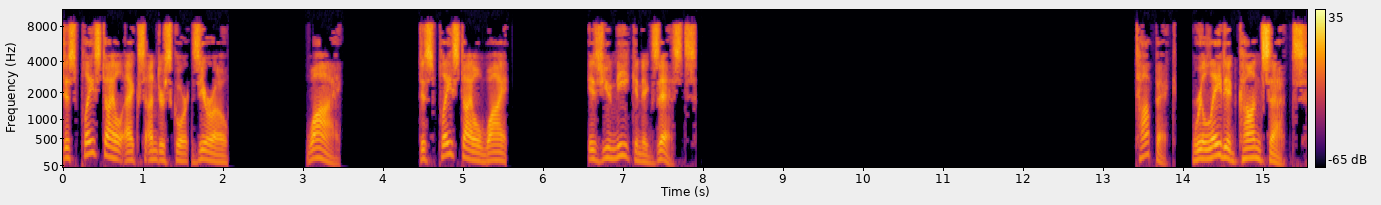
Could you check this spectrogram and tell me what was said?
display style x underscore 0 y. Display style y is unique and exists topic related concepts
